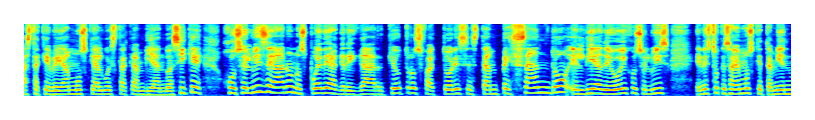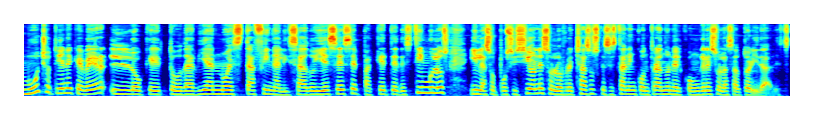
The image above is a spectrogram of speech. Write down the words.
hasta que veamos que algo está cambiando. Así que José Luis de Aro nos puede agregar qué otros factores están pesando el día de hoy, José Luis, en esto que sabemos que también mucho tiene que ver lo que todavía no está finalizado y es ese paquete de estímulos y las oposiciones o los rechazos que se están encontrando en el Congreso las autoridades.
